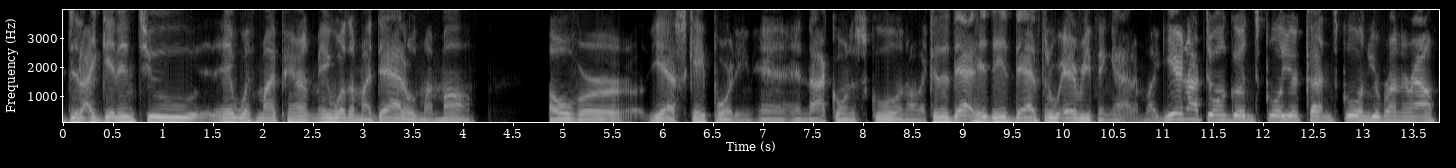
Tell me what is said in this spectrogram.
Did I get into it with my parent? It wasn't my dad; it was my mom. Over, yeah, skateboarding and, and not going to school and all that. Because his dad, his, his dad threw everything at him. Like, you're not doing good in school. You're cutting school, and you're running around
